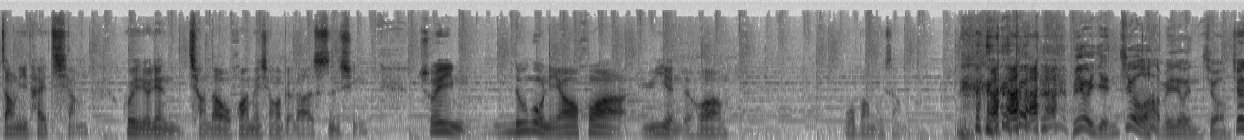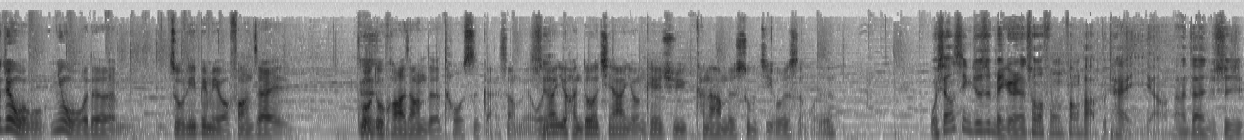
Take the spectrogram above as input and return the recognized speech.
张力太强，会有点抢到我画面想要表达的事情。所以如果你要画鱼眼的话，我帮不上忙。没有研究啊，没有研究。就就我因为我的。主力并没有放在过度夸张的透视感上面，嗯、我想有很多其他有人可以去看到他们的书籍或者什么的。我相信就是每个人创作方方法不太一样，那当然就是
